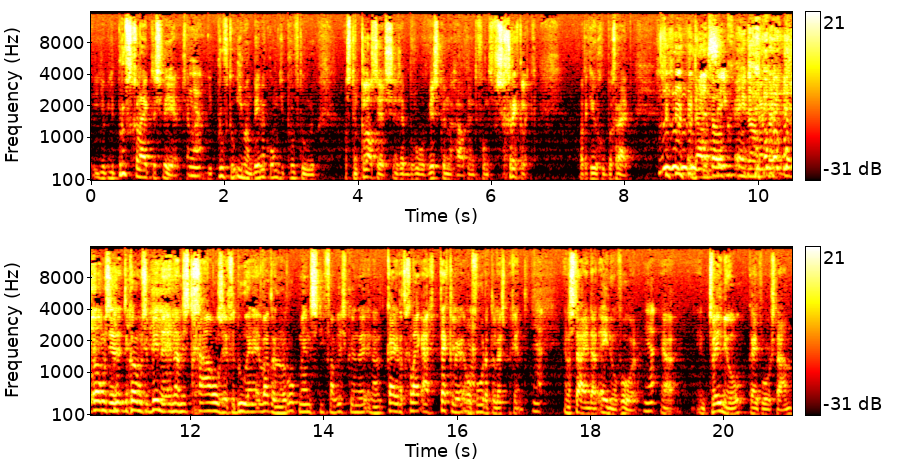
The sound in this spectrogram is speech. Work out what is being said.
je, je proeft gelijk de sfeer. Zeg maar. Ja. Je proeft hoe iemand binnenkomt. Je proeft hoe, als het een klas is. En ze hebben bijvoorbeeld wiskunde gehad. En dat vond het verschrikkelijk. Wat ik heel goed begrijp. Komen ze, dan komen ze binnen en dan is het chaos en gedoe. En wat een rot mensen die van wiskunde. En dan kan je dat gelijk eigenlijk tackelen al voordat de les begint. Ja. En dan sta je daar 1-0 voor. Ja. In 2-0 kan je voorstaan. Op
